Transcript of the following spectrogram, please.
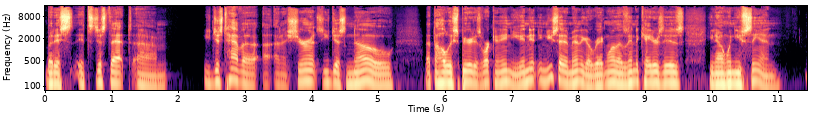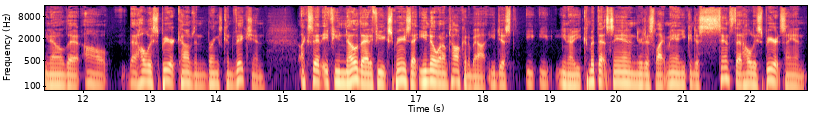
but it's it's just that um, you just have a, a an assurance. You just know that the holy spirit is working in you. And, and you said a minute ago rick one of those indicators is you know when you sin you know that oh that holy spirit comes and brings conviction. Like I said, if you know that, if you experience that, you know what I'm talking about. You just, you, you, you know, you commit that sin and you're just like, man, you can just sense that Holy Spirit saying,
